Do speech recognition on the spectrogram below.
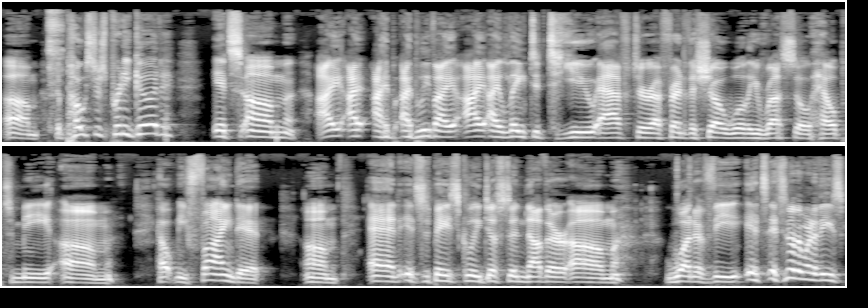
Um, the poster's pretty good. It's um I I I, believe I, I I linked it to you after a friend of the show Willie Russell helped me um help me find it. Um and it's basically just another um one of the it's it's another one of these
